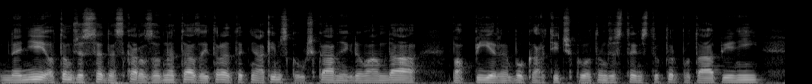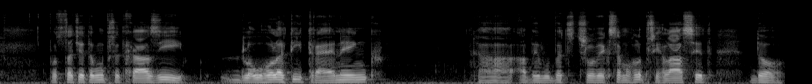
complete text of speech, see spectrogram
není o tom, že se dneska rozhodnete a zítra jdete k nějakým zkouškám, někdo vám dá papír nebo kartičku o tom, že jste instruktor potápění. V podstatě tomu předchází dlouholetý trénink, aby vůbec člověk se mohl přihlásit do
